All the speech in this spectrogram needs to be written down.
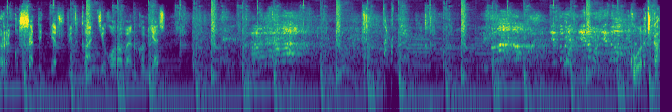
Рикошетить м'яч в підкаті. Горовенко м'яч. Курочка.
